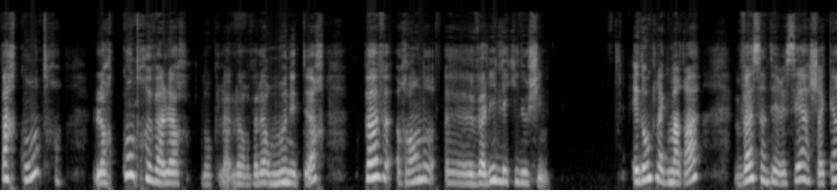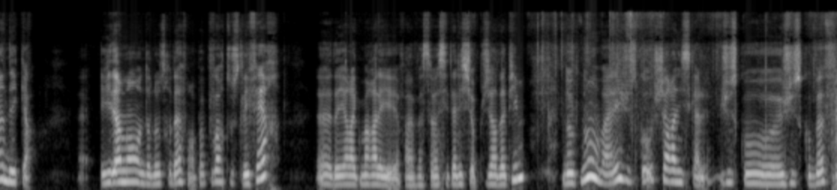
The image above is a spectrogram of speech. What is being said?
Par contre, leur contre-valeur, donc leur valeur monétaire, peuvent rendre euh, valide les Et donc la Gemara va s'intéresser à chacun des cas. évidemment, dans notre DAF, on ne va pas pouvoir tous les faire. Euh, d'ailleurs, la Gemara, enfin, ça va s'étaler sur plusieurs dapim. Donc nous, on va aller jusqu'au charaniskal, jusqu'au euh, jusqu'au bœuf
